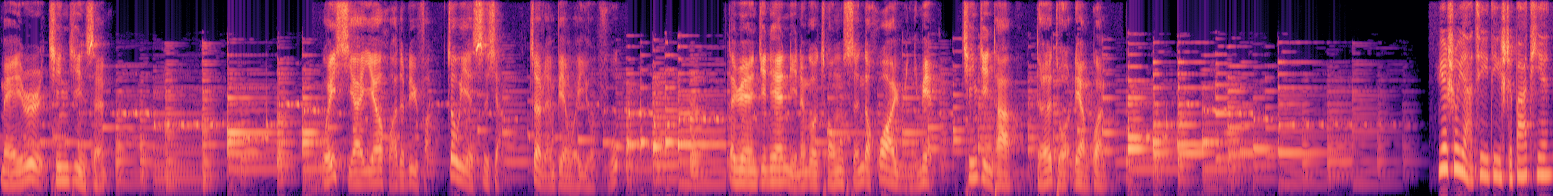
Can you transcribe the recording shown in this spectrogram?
每日亲近神，唯喜爱耶和华的律法，昼夜思想，这人便为有福。但愿今天你能够从神的话语里面亲近他，得着亮光。约书亚记第十八天，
